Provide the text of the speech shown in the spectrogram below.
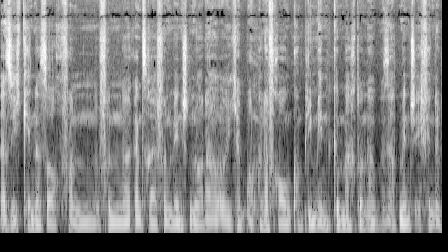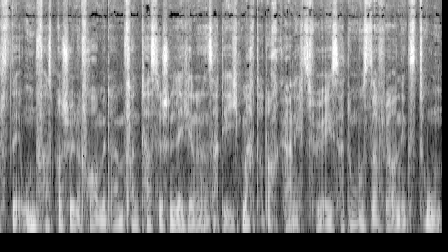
also ich kenne das auch von, von einer ganzen Reihe von Menschen oder ich habe auch meiner Frau ein Kompliment gemacht und habe gesagt, Mensch, ich finde, du bist eine unfassbar schöne Frau mit einem fantastischen Lächeln. Und dann sagt die, ich mache da doch gar nichts für. Ich sage, du musst dafür auch nichts tun.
